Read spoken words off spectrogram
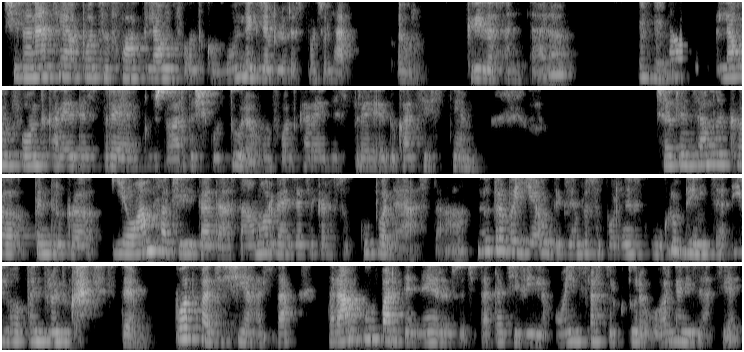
Și donația pot să o fac la un fond comun, de exemplu răspunsul la uh, criza sanitară, uh-huh. sau la un fond care e despre, nu știu, artă și cultură, un fond care e despre educație STEM. Ceea ce înseamnă că, pentru că eu am facilitatea asta, am o organizație care se ocupă de asta, nu trebuie eu, de exemplu, să pornesc un grup de inițiativă pentru educație STEM. Pot face și asta, dar am un partener în societatea civilă, o infrastructură, o organizație,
